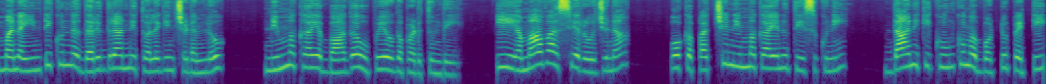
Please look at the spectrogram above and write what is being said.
మన ఇంటికున్న దరిద్రాన్ని తొలగించడంలో నిమ్మకాయ బాగా ఉపయోగపడుతుంది. ఈ అమావాస్య రోజున ఒక పచ్చి నిమ్మకాయను తీసుకుని దానికి కుంకుమ బొట్టు పెట్టి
